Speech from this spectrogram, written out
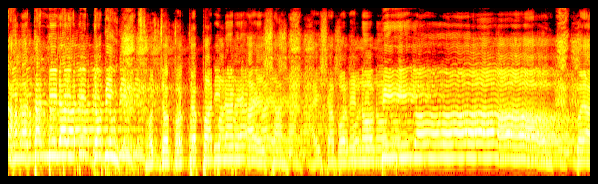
রহমতাল লিল আলামিন নবী সহ্য করতে পারি না রে আয়েশা। আয়েশা বলে, নবী দয়া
